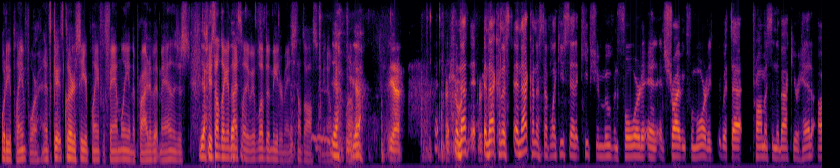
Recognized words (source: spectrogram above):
What are you playing for? And it's good. It's clear to see you're playing for family and the pride of it, man. It's just Yeah, she sounds like a nice lady. We'd love to meet her, man. She sounds awesome. You know. Yeah, Wow. yeah. Yeah, for sure. and that for and sure. that kind of and that kind of stuff like you said it keeps you moving forward and, and striving for more to, with that promise in the back of your head uh,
